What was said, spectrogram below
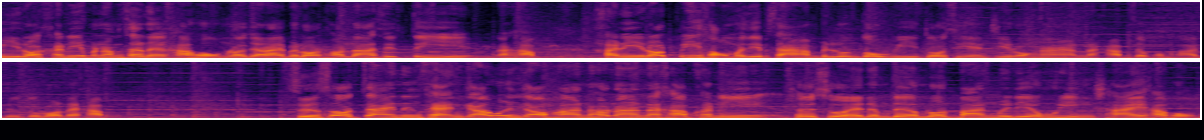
มีรถคันนี้มานำเสนอครับผมเราจะได้เป็นรถ Honda City นะครับคันนี้รถปี 2013 เป็นรุ่นตัว V ตัว CNG โรงงานนะครับเดี๋ยวผมพาดูตัวรถเลยครับซื้อสดจ่าย1 9 9 0 0 0 เท่านั้นนะครับคันนี้สวยๆเดิมๆรถบ้านมือเดียวผู้หญิงใช้ครับผม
